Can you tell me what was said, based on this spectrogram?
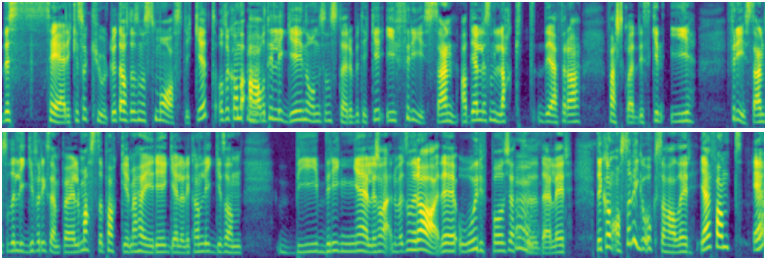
Det ser ikke så kult ut. Det er ofte sånn småstykket. Og så kan det av og til ligge i noen sånn større butikker i fryseren. At de har liksom lagt det fra ferskvaredisken i fryseren. Så det ligger f.eks. masse pakker med høyrygg, eller det kan ligge sånn bibringe, eller sånne, sånne rare ord på kjøttdeler. Det kan også ligge oksehaler. Jeg fant Ja.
